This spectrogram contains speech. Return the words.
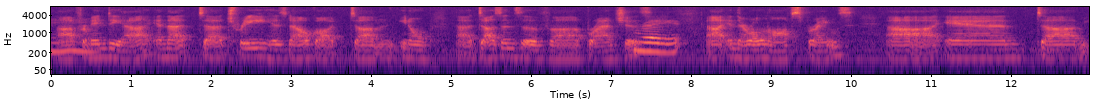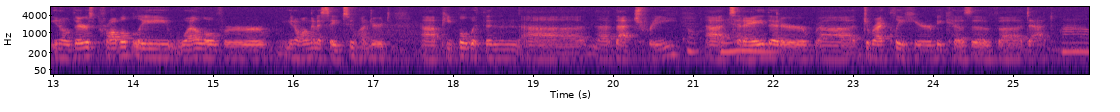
okay. uh, from India. And that uh, tree has now got, um, you know, uh, dozens of uh, branches Right. uh, and their own offsprings. Uh, and, um, you know, there's probably well over, you know, I'm going to say 200 uh, people within uh, uh, that tree uh, Okay. today that are uh, directly here because of uh, dad. Wow.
